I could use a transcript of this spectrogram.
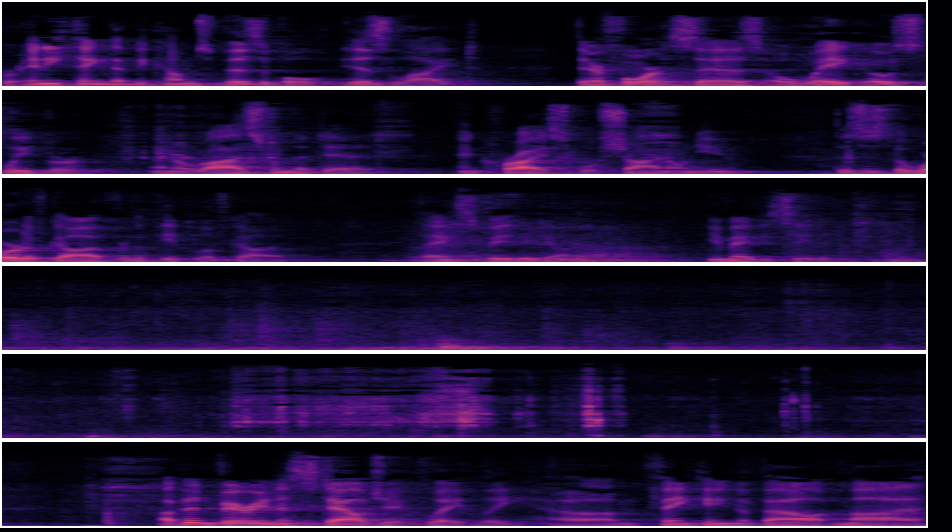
For anything that becomes visible is light. Therefore it says, Awake, O sleeper, and arise from the dead, and Christ will shine on you. This is the word of God for the people of God. Thanks be to God. You may be seated. I've been very nostalgic lately, um, thinking about my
